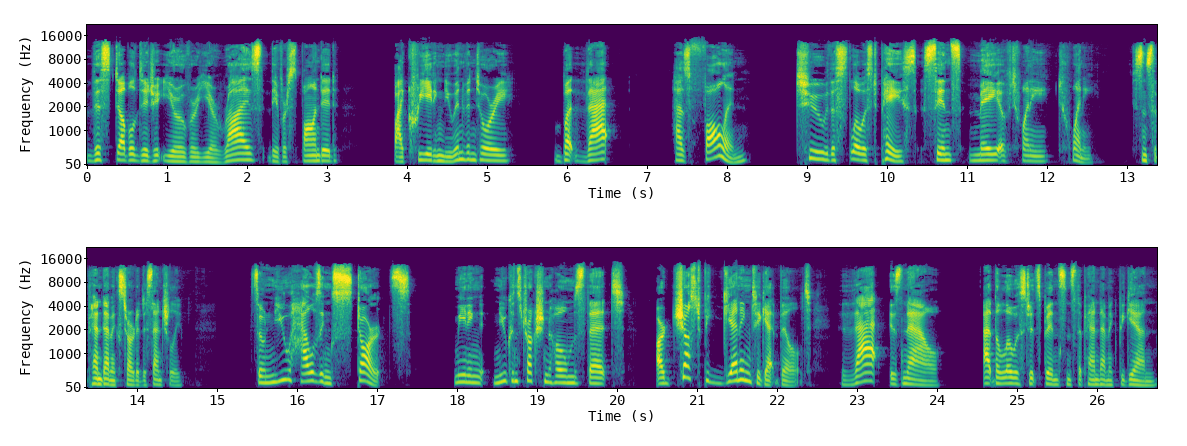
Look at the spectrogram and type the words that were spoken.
this double digit year over year rise. They've responded by creating new inventory, but that has fallen to the slowest pace since May of 2020, since the pandemic started essentially. So new housing starts, meaning new construction homes that are just beginning to get built, that is now at the lowest it's been since the pandemic began.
